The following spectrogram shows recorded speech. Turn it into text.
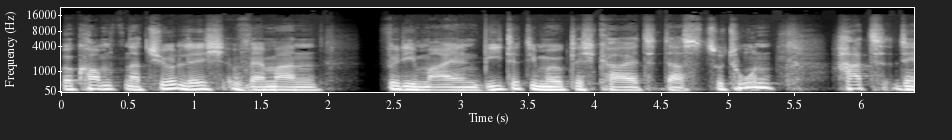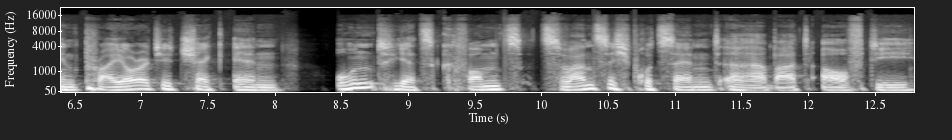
Bekommt natürlich, wenn man für die Meilen bietet, die Möglichkeit, das zu tun, hat den Priority Check-in und jetzt kommt's 20% Rabatt auf die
